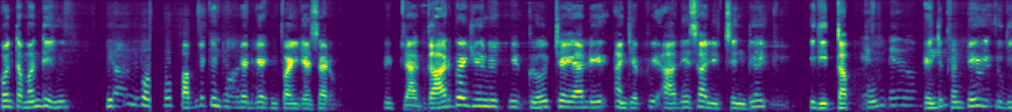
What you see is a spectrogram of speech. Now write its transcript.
కొంతమంది పబ్లిక్ ఇంటర్ప్రిటేషన్ ఫైల్ చేశారు. ఇట్లా గార్బేజ్ యూనిట్ని క్లోజ్ చేయాలి అని చెప్పి ఆదేశాలు ఇచ్చింది. ఇది తప్పు. ఎందుకంటే ఇది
